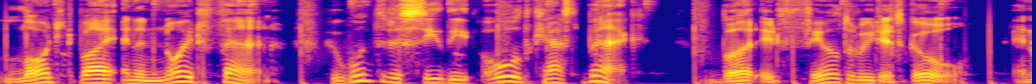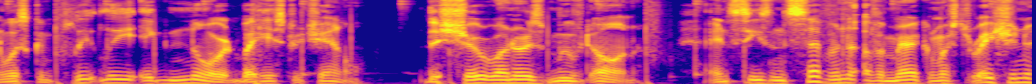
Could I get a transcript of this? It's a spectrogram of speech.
launched by an annoyed fan who wanted to see the old cast back, but it failed to reach its goal and was completely ignored by History Channel. The showrunners moved on, and season 7 of American Restoration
